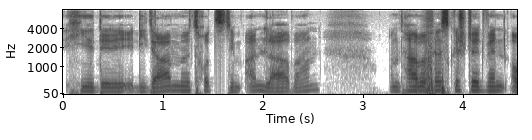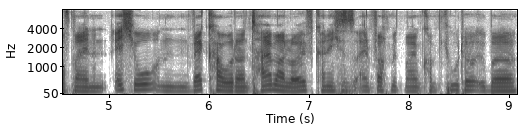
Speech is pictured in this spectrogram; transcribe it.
hier die, die Dame trotzdem anlabern. Und habe festgestellt, wenn auf meinen Echo ein Wecker oder ein Timer läuft, kann ich es einfach mit meinem Computer über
